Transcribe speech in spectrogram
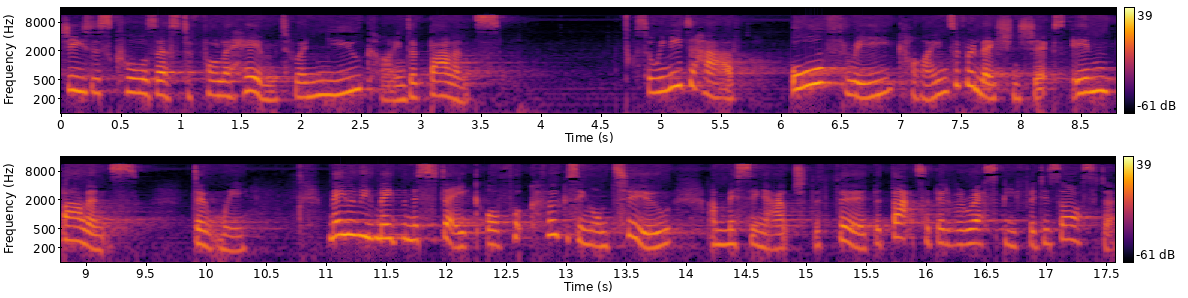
Jesus calls us to follow him to a new kind of balance. So we need to have all three kinds of relationships in balance, don't we? Maybe we've made the mistake of fo- focusing on two and missing out the third, but that's a bit of a recipe for disaster.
